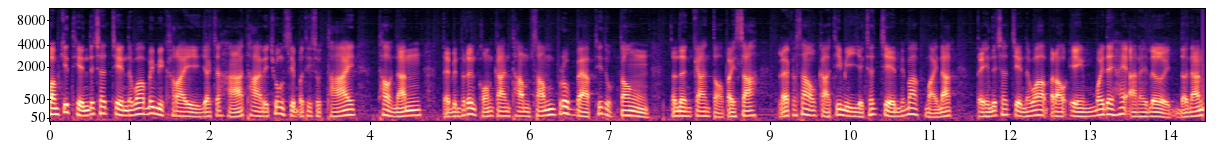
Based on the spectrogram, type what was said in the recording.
ความคิดเห็นได้ชัดเจนแต่ว่าไม่มีใครอยากจะหาทางในช่วง 10 นาทีสุดท้าย เท่านั้น แต่เป็นเรื่องของการทำซ้ำรูปแบบที่ถูกต้องดำเนินการต่อไปซะ และก็สร้างโอกาสที่มีอย่างชัดเจนไม่มากมายนัก แต่เห็นได้ชัดเจนนะว่าเราเองไม่ได้ให้อะไรเลย ดังนั้น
